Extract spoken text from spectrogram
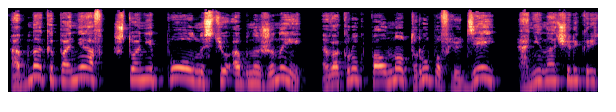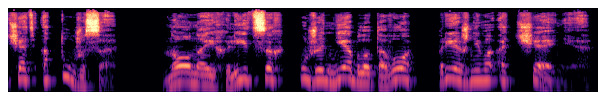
Однако, поняв, что они полностью обнажены, а вокруг полно трупов людей, они начали кричать от ужаса. Но на их лицах уже не было того прежнего отчаяния.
